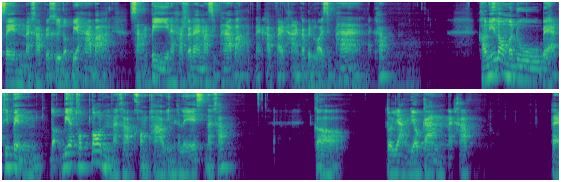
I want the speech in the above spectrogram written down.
5%นะครับก็คือดอกเบี้ย 5 บาท 3 ปีนะครับก็ได้มา 15 บาทนะครับปลายทางก็เป็น 115นะครับ คราวนี้เรามาดูแบบที่เป็นดอกเบี้ยทบต้นนะครับ compound interest นะครับ ก็ตัวอย่างเดียวกันนะครับ แต่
